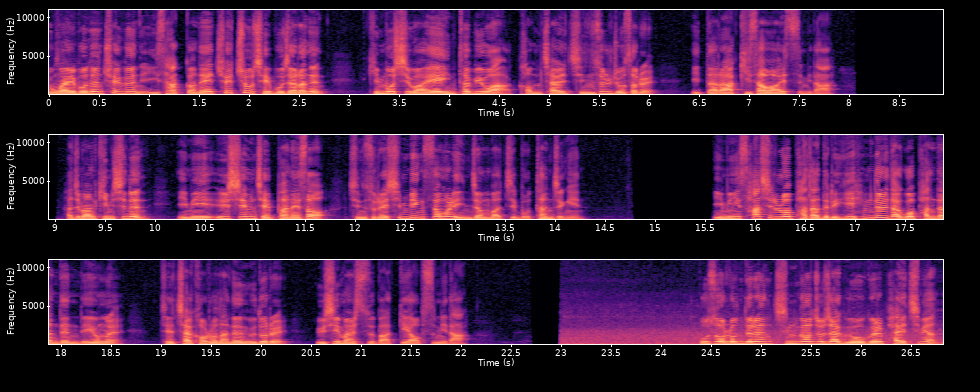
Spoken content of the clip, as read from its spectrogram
동아일보는 최근 이 사건의 최초 제보자라는 김모 씨와의 인터뷰와 검찰 진술 조서를 잇따라 기사화했습니다. 하지만 김 씨는 이미 1심 재판에서 진술의 신빙성을 인정받지 못한 증인, 이미 사실로 받아들이기 힘들다고 판단된 내용을 재차 거론하는 의도를 의심할 수밖에 없습니다. 보수 언론들은 증거 조작 의혹을 파헤치면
